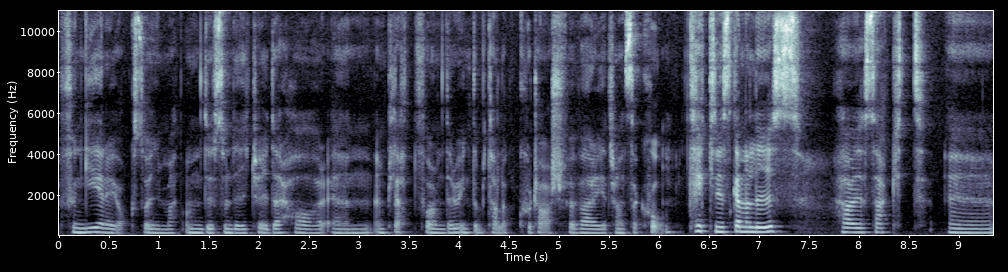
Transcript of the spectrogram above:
fungerar ju också i och med att om du som daytrader har en, en plattform där du inte betalar courtage för varje transaktion. Teknisk analys har jag sagt eh,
